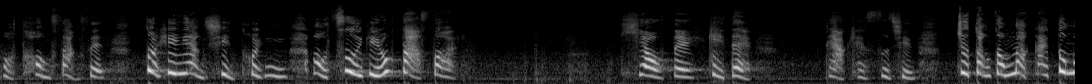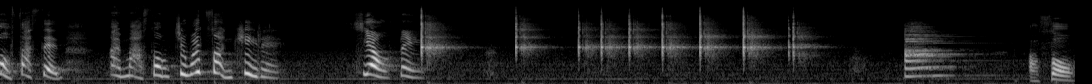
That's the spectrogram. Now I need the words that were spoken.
不通上身，对于娘亲退恩，我自有打算。晓得，记得，第二件事情就当做马街都没发生，我马上就会转去嘞。晓得。阿嫂，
